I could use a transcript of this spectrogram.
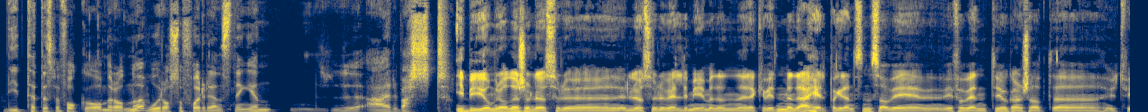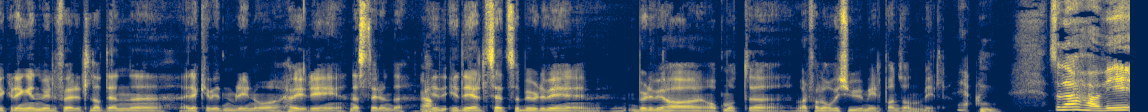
de tettest befolkede områdene, hvor også forurensningen eh, er verst. I byområder så løser du, løser du veldig mye med den rekkevidden, men det er helt på grensen. Så vi, vi forventer jo kanskje at uh, utviklingen vil føre til at den uh, rekkevidden blir noe høyere i neste runde. Ja. I, ideelt sett så burde vi, burde vi ha opp mot uh, i hvert fall over 20 mil på en sånn bil. Ja. Mm. Så da har vi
